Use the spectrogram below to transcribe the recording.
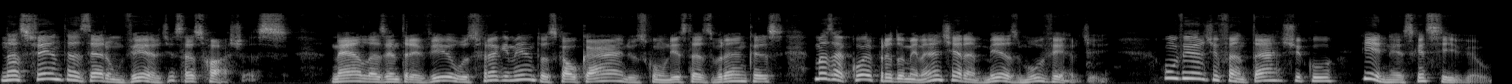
Nas fendas eram verdes as rochas. Nelas entreviu os fragmentos calcários com listas brancas, mas a cor predominante era mesmo o verde, um verde fantástico e inesquecível.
